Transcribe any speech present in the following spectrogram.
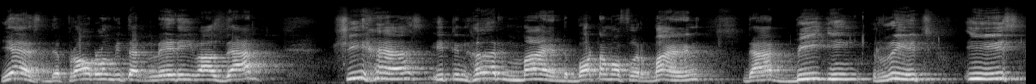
Yes, the problem with that lady was that she has it in her mind, the bottom of her mind, that being rich is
